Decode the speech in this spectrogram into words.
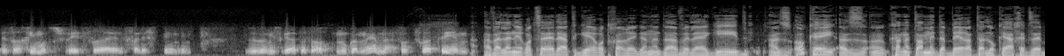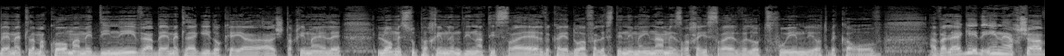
אזרחים או תושבי ישראל, פלסטינים. ובמסגרת הזאת תנו גם להם לעשות סרטים. אבל אני רוצה לאתגר אותך רגע, נדב, ולהגיד, אז אוקיי, אז אה, כאן אתה מדבר, אתה לוקח את זה באמת למקום המדיני, והבאמת להגיד, אוקיי, השטחים האלה לא מסופחים למדינת ישראל, וכידוע הפלסטינים אינם אזרחי ישראל ולא צפויים להיות בקרוב. אבל להגיד, הנה עכשיו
